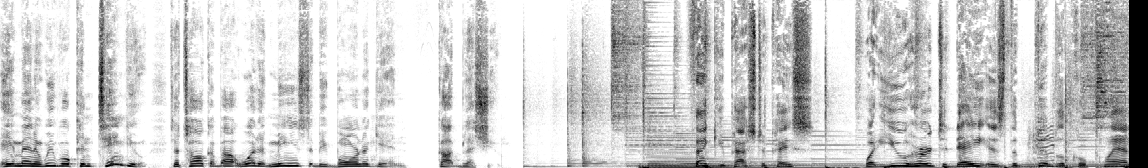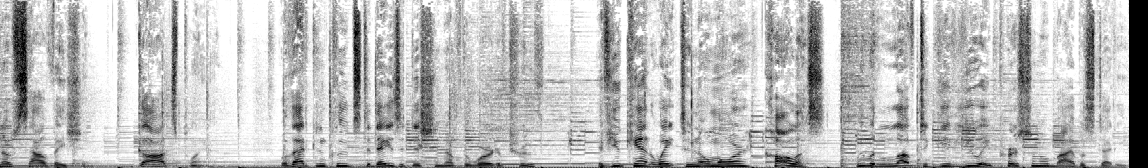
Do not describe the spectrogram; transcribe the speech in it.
Amen. And we will continue to talk about what it means to be born again. God bless you. Thank you, Pastor Pace. What you heard today is the biblical plan of salvation, God's plan. Well, that concludes today's edition of the Word of Truth. If you can't wait to know more, call us. We would love to give you a personal Bible study.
